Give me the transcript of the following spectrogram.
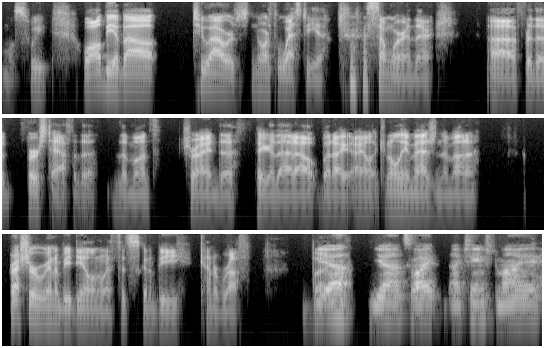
Well, sweet. Well, I'll be about two hours northwest of you, somewhere in there, uh, for the first half of the the month, trying to figure that out. But I I can only imagine the amount of pressure we're going to be dealing with. It's going to be kind of rough. But yeah, yeah. So I I changed my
